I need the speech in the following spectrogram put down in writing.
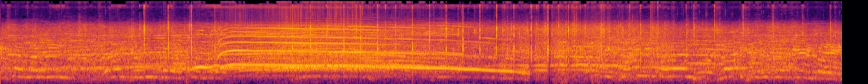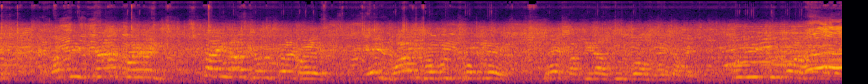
একটা মারেন একটা তাই সবুজ করে করেন। এই লাল সবুজ থাকলে শেখ হাসিনা দুর্বল হয়ে যাবে। পুলিশ দুর্বল হয়ে যাবে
